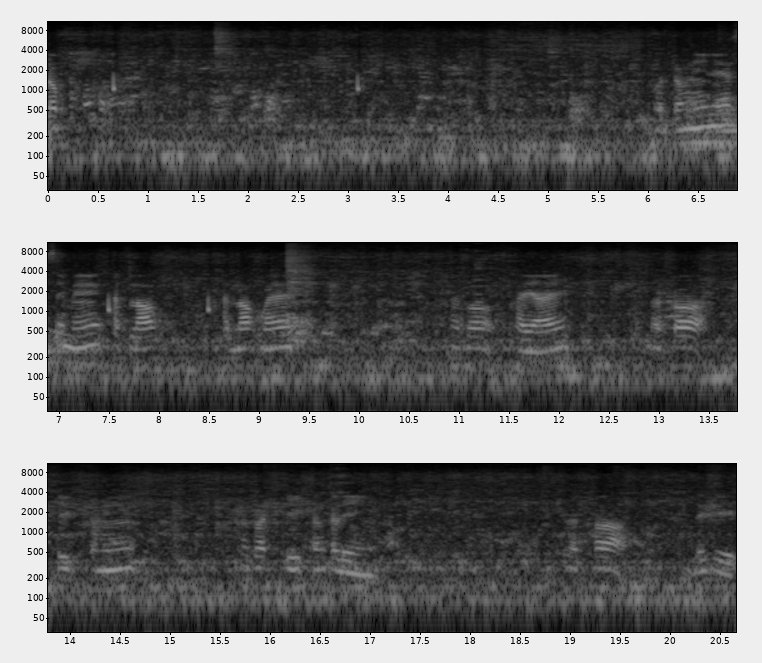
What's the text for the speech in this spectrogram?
ลบกดตรงนี้เนี่ยใช่ไหมคัดล็อกคัดล็อกไว้แล้วก็ขยาย แล้วก็คลิกตรงนี้ แล้วก็คลิกตรงกระลิงแล้วก็เล็กอีก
